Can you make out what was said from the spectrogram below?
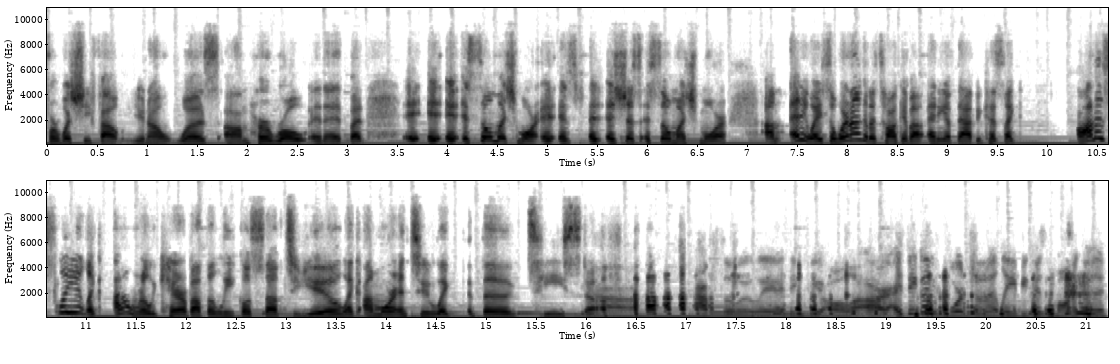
for, what she felt you know was um, her role in it. But it, it, it's so much more. It, it's it's just it's so much more. Um anyway so we're not going to talk about any of that because like honestly, like I don't really care about the legal stuff. To you, like I'm more into like the tea stuff. Yeah, absolutely. I think we all are. I think unfortunately because Monica,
